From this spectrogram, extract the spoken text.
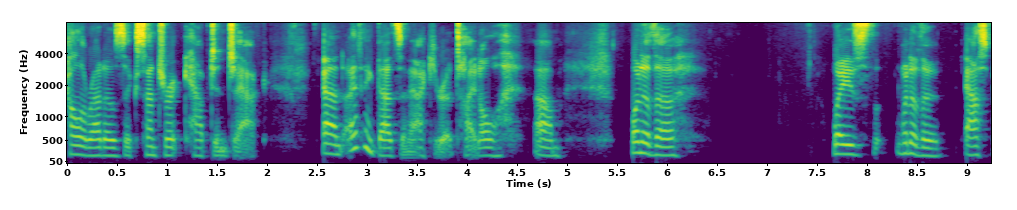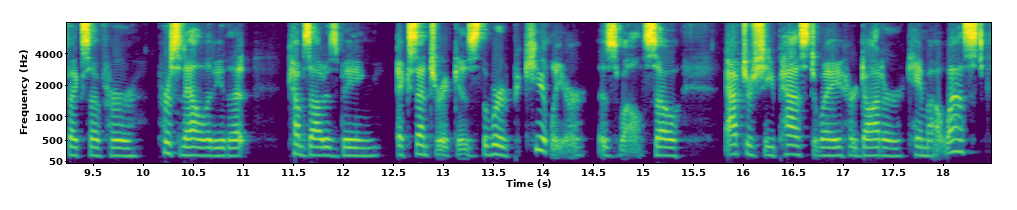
Colorado's Eccentric Captain Jack. And I think that's an accurate title. Um, one of the ways, one of the aspects of her personality that comes out as being eccentric is the word peculiar as well. So after she passed away, her daughter came out west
